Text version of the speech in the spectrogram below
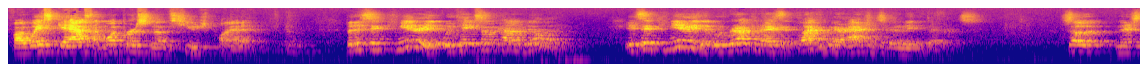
If I waste gas, I'm one person on this huge planet. But it's in community that we take some accountability. It's in community that we recognize that collectively our actions are going to make a difference. So there's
